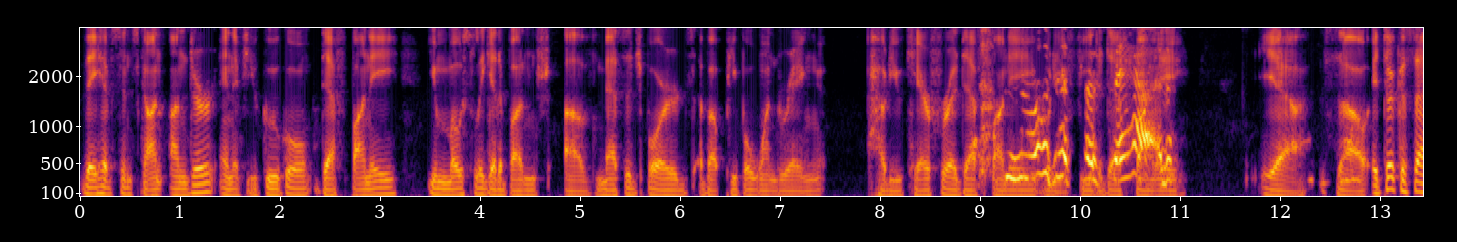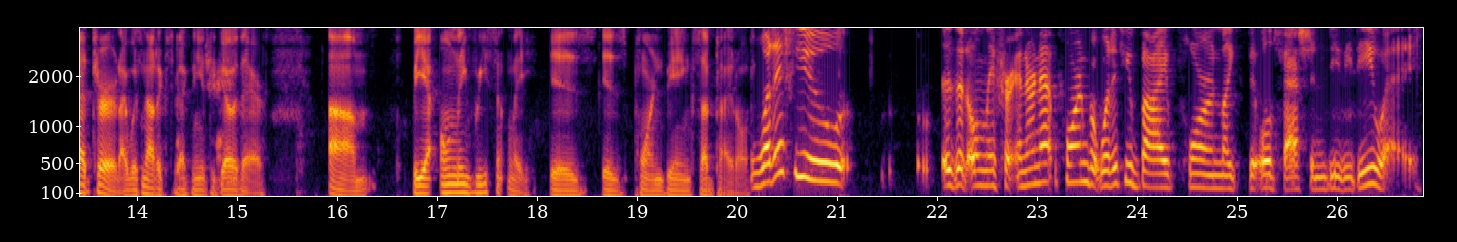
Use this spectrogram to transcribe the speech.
they have since gone under, and if you Google Deaf Bunny, you mostly get a bunch of message boards about people wondering how do you care for a deaf bunny? No, what do you feed so a deaf sad. bunny? Yeah, so it took a sad turn. I was not expecting it to go there. Um, but yeah, only recently is is porn being subtitled. What if you is it only for internet porn, but what if you buy porn like the old fashioned DVD way?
